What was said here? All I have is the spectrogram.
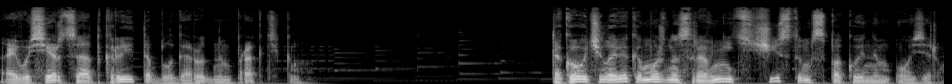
а его сердце открыто благородным практикам. Такого человека можно сравнить с чистым спокойным озером.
